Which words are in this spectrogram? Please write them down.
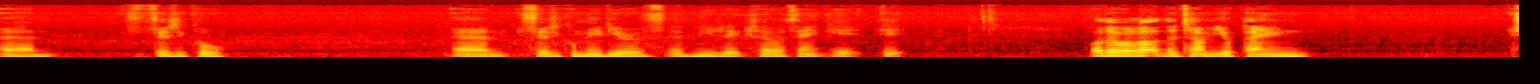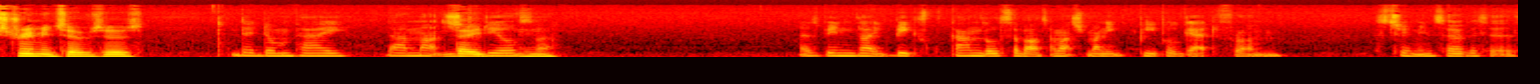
um, physical um, physical media of, of music. So I think it, it although a lot of the time you're paying streaming services, They don't pay that much They- to the author. mm. There's been like big scandals about how much money people get from streaming services.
